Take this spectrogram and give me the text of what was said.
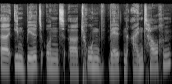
äh, in Bild- und Tonwelten eintauchen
